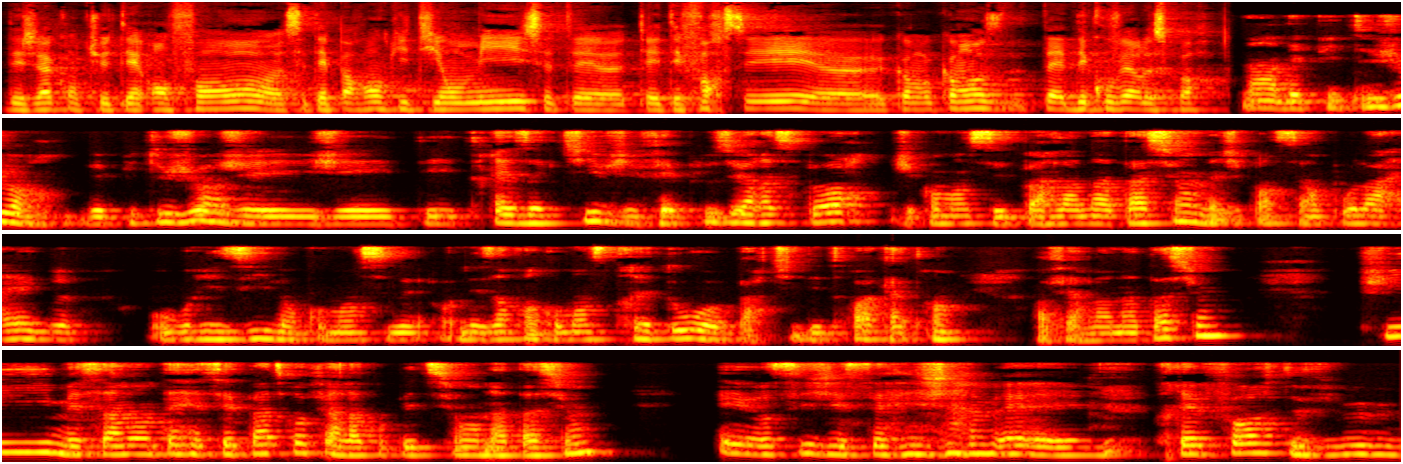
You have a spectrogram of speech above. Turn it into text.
Déjà quand tu étais enfant, c'est tes parents qui t'y ont mis, c'était t'as été forcé. comment comment t'as découvert le sport? Non, depuis toujours. Depuis toujours, j'ai j'ai été très active. J'ai fait plusieurs sports. J'ai commencé par la natation, mais j'ai pensé un peu la règle. Au Brésil, on commence les enfants commencent très tôt, à partir des 3-4 ans, à faire la natation. Puis, mais ça m'intéressait pas trop faire la compétition en natation. Et aussi, j'essaierai jamais très forte vu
